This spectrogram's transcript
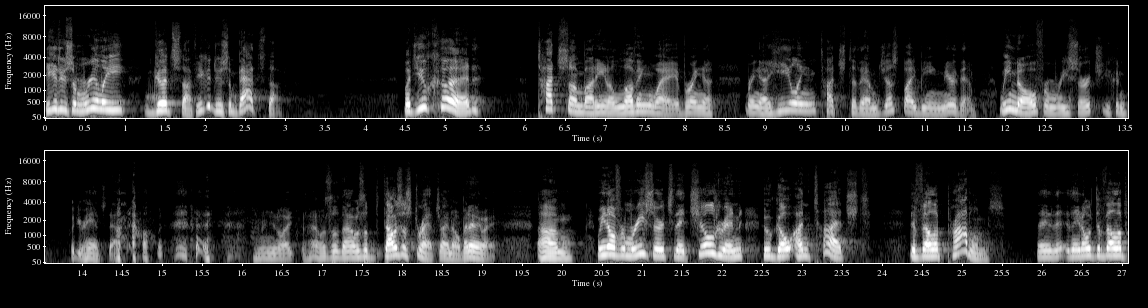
You could do some really good stuff. You could do some bad stuff. But you could touch somebody in a loving way, bring a, bring a healing touch to them just by being near them. We know from research, you can put your hands down now. you're like, that was a, that was a, that was a stretch, I know. But anyway, um, we know from research that children who go untouched develop problems. They, they don't develop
